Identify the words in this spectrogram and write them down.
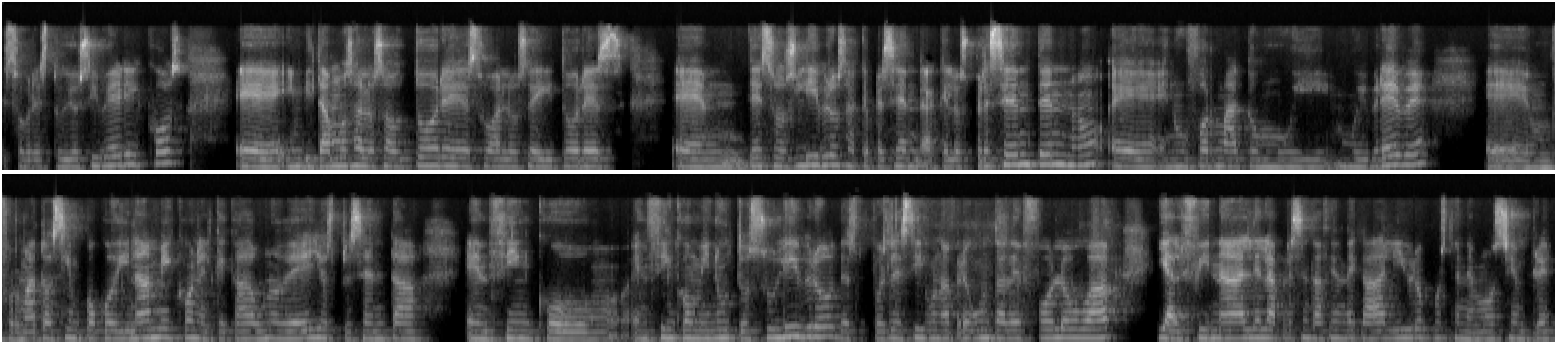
sobre estudios ibéricos, invitamos a los autores o a los editores Em, de esos libros a que, presenta, que los presenten eh, en un formato muy, muy breve, eh, un formato así un poco dinámico en el que cada uno de ellos presenta en cinco, en cinco minutos su libro, después le sigue una pregunta de follow-up y al final de la presentación de cada libro pues tenemos siempre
